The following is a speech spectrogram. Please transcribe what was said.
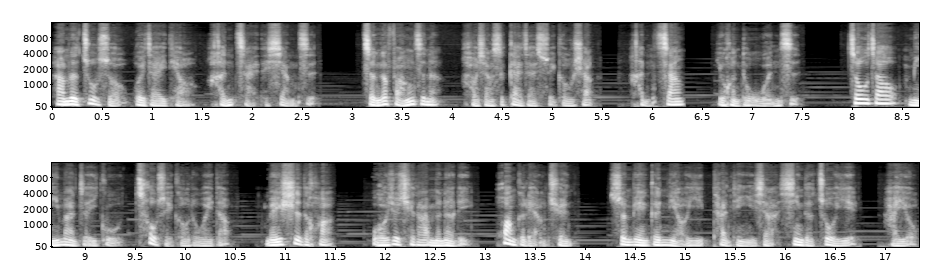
他们的住所位在一条很窄的巷子，整个房子呢好像是盖在水沟上，很脏，有很多蚊子，周遭弥漫着一股臭水沟的味道。没事的话，我就去他们那里晃个两圈，顺便跟鸟艺探听一下新的作业，还有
